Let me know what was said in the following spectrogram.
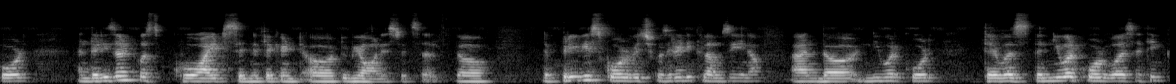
code and the result was quite significant uh, to be honest itself. The the previous code which was really clumsy enough and the newer code there was the newer code was i think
